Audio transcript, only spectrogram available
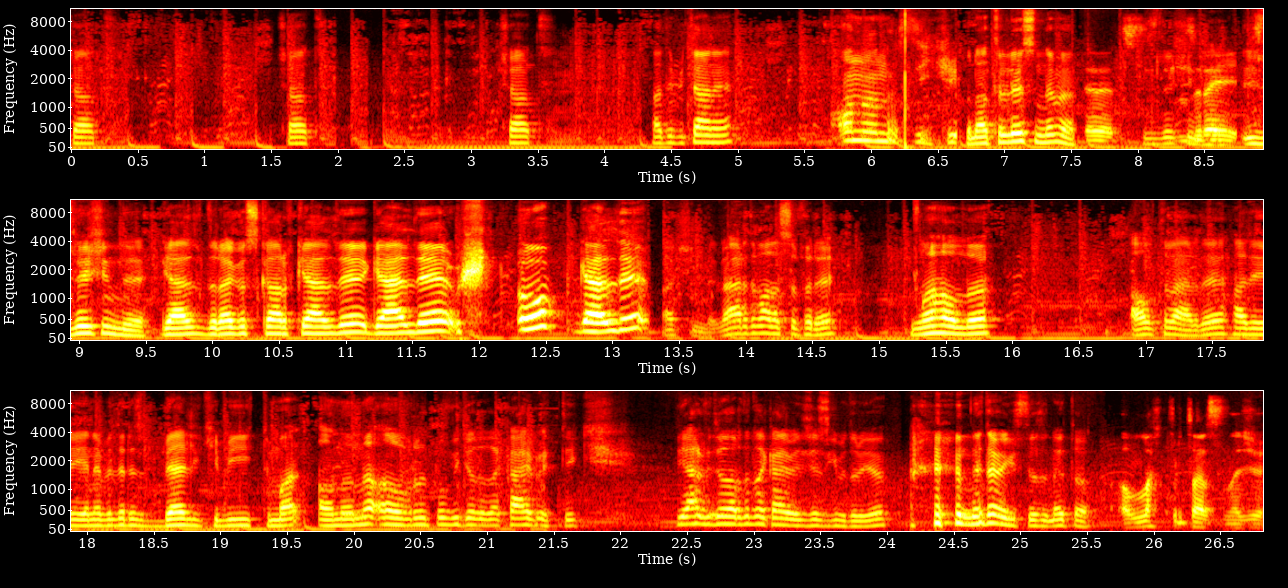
Çat. Çat. Çat. Hadi bir tane. Ananı sikeyim. Bunu hatırlıyorsun değil mi? evet. İzle şimdi. Zrey. İzle şimdi. Geldi Drago Scarf geldi. Geldi. Hop geldi. Bak şimdi verdi bana sıfırı. Ne oldu? 6 verdi. Hadi yenebiliriz belki bir ihtimal. Ananı avrat bu videoda da kaybettik. Diğer videolarda da kaybedeceğiz gibi duruyor. ne demek istiyorsun Neto? Allah kurtarsın hacı.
